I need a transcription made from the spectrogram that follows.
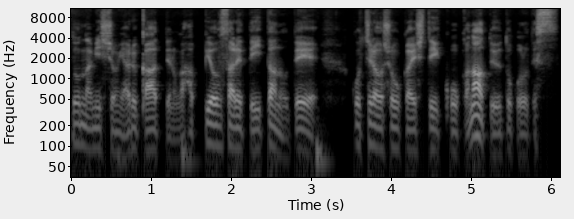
どんなミッションやるかっていうのが発表されていたのでこちらを紹介していこうかなというところです。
